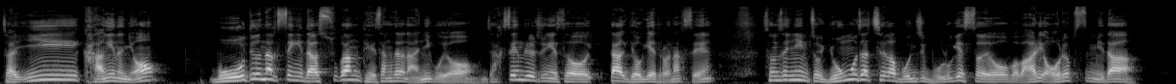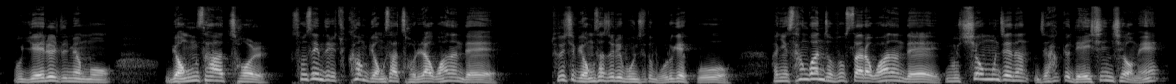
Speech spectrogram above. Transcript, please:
자, 이 강의는요. 모든 학생이 다 수강 대상자는 아니고요. 이제 학생들 중에서 딱 여기에 들어간 학생. 선생님, 저 용어 자체가 뭔지 모르겠어요. 뭐 말이 어렵습니다. 뭐 예를 들면 뭐 명사절. 선생님들이 툭하면 명사절이라고 하는데 도대체 명사절이 뭔지도 모르겠고 아니 상관 접속사라고 하는데 뭐 시험 문제는 이제 학교 내신 시험에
